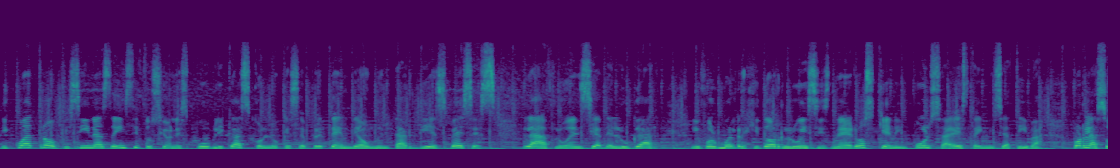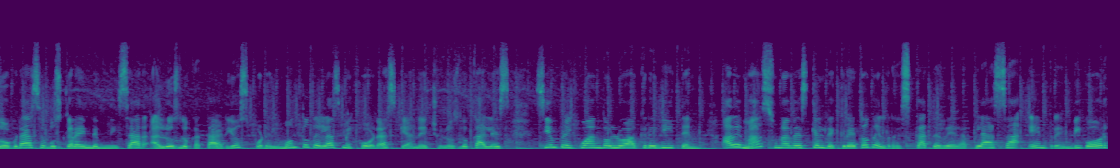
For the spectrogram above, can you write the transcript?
y cuatro oficinas de instituciones públicas, con lo que se pretende aumentar 10 veces la afluencia del lugar, informó el regidor Luis Cisneros, quien impulsa esta iniciativa. Por las obras se buscará indemnizar a los locatarios por el monto de las mejoras que han hecho los locales, siempre y cuando lo acrediten. Además, una vez que el decreto del rescate de la plaza entre en vigor,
